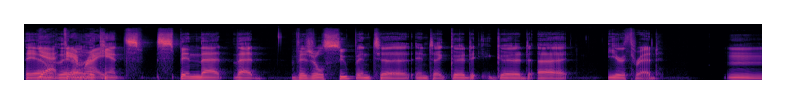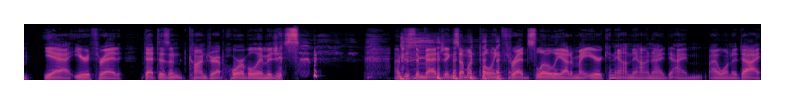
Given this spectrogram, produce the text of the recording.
They Yeah, don't, they, damn don't, right. they can't spin that that visual soup into into good good uh, ear thread. Mm, yeah, ear thread. That doesn't conjure up horrible images. I'm just imagining someone pulling thread slowly out of my ear canal now, and I I I want to die.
